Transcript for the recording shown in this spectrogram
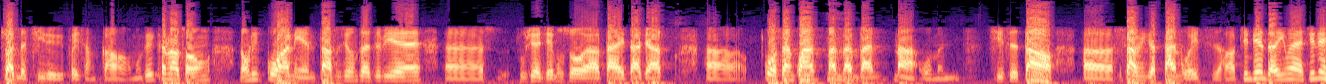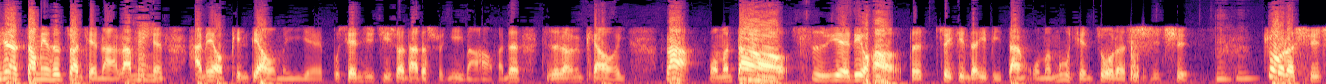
赚的几率非常高哈。我们可以看到从农历过完年，大师兄在这边呃，主线节目说要带大家呃过三关翻翻翻，那我们其实到呃上一个单为止哈。今天的因为今天现在账面是赚钱啦，那目前还没有平掉，我们也不先去计算它的损益嘛哈，反正只是在那边飘而已。那我们到四月六号的最近的一笔单，我们目前做了十次，做了十次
